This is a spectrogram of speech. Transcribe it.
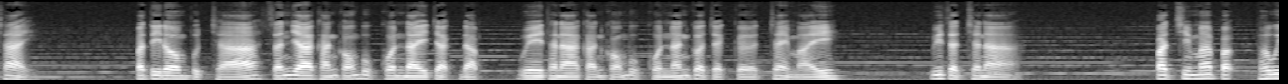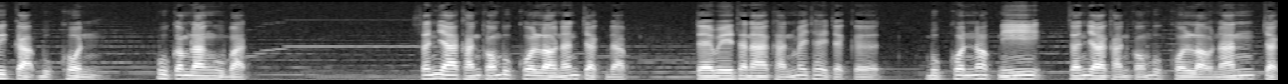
ใช่ ปฏิโลมปุจฉาสัญญาขันของบุคคลใดจักดับ เวทนาขันของบุคคลนั้นก็จะเกิดใช่ไหม วิจัชนา ปัจฉิมภวิกะบุคคล ผู้กำลังอุบัติ สัญญาขันของบุคคลเหล่านั้นจักดับ แต่เวทนาขันไม่ใช่จะเกิด บุคคลนอกนี้สัญญาขันของบุคคลเหล่านั้นจัก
